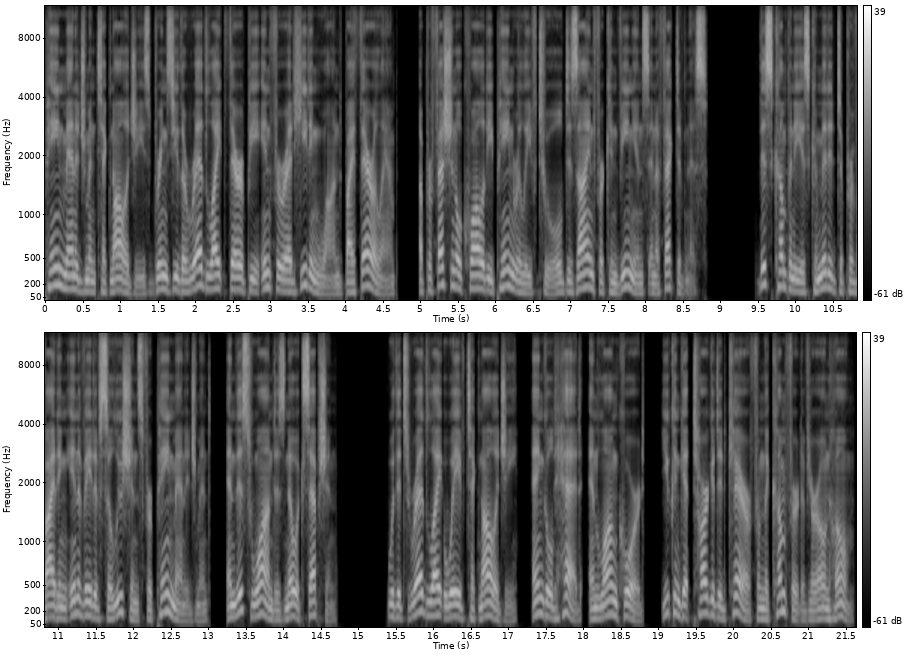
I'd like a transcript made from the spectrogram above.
Pain Management Technologies brings you the Red Light Therapy Infrared Heating Wand by Theralamp, a professional quality pain relief tool designed for convenience and effectiveness. This company is committed to providing innovative solutions for pain management, and this wand is no exception. With its red light wave technology, angled head, and long cord, you can get targeted care from the comfort of your own home.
